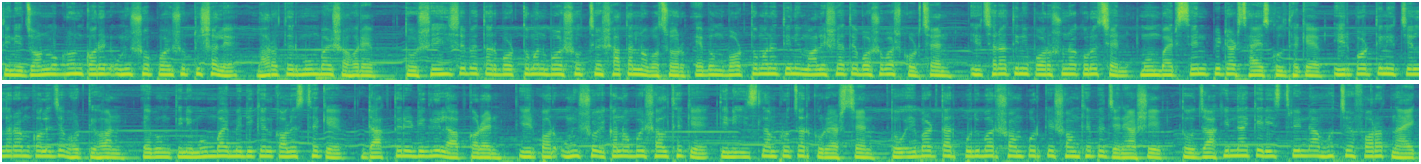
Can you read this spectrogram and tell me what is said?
তিনি জন্মগ্রহণ করেন উনিশশো পঁয়ষট্টি সালে ভারতের মুম্বাই শহরে। তো সেই হিসেবে তার বর্তমান বয়স হচ্ছে সাতান্ন বছর এবং বর্তমানে তিনি মালয়েশিয়াতে বসবাস করছেন। এছাড়া তিনি পড়াশোনা করেছেন মুম্বাইয়ের সেন্ট পিটার্স হাই স্কুল থেকে। এরপর তিনি চেল্লারাম কলেজে ভর্তি হন এবং তিনি মুম্বাই মেডিকেল কলেজ থেকে ডাক্তারি ডিগ্রি লাভ করেন। এরপর উনিশশো একানব্বই সাল থেকে তিনি ইসলাম প্রচার করে আসছেন। তো এবার তার পরিবার সম্পর্কে সংক্ষেপে জেনে আসে। তো জাকির নায়কের স্ত্রীর নাম হচ্ছে ফরাত নায়েক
